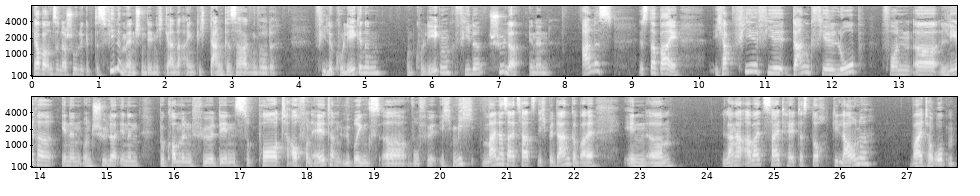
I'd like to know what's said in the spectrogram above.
Ja, bei uns in der Schule gibt es viele Menschen, denen ich gerne eigentlich Danke sagen würde. Viele Kolleginnen und Kollegen, viele SchülerInnen alles ist dabei. Ich habe viel, viel Dank, viel Lob von äh, Lehrerinnen und Schülerinnen bekommen für den Support, auch von Eltern übrigens, äh, wofür ich mich meinerseits herzlich bedanke, weil in ähm, langer Arbeitszeit hält das doch die Laune weiter oben.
